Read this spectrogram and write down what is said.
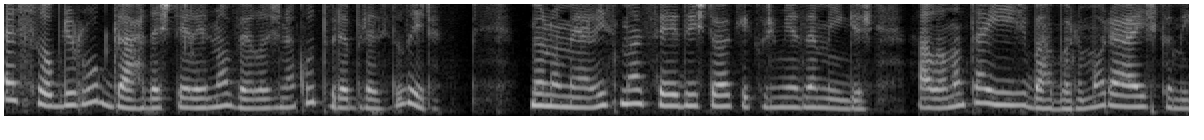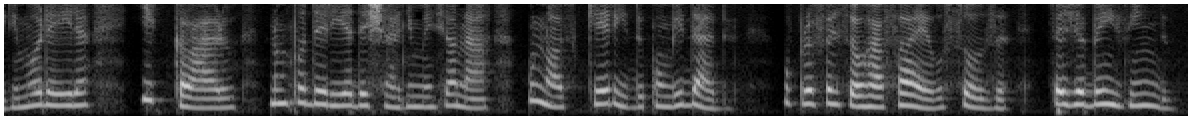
é sobre o lugar das telenovelas na cultura brasileira. Meu nome é Alice Macedo e estou aqui com as minhas amigas Alana Thaís, Bárbara Moraes, Camille Moreira e, claro, não poderia deixar de mencionar o nosso querido convidado, o professor Rafael Souza. Seja bem-vindo!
